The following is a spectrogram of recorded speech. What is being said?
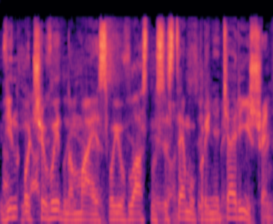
він очевидно має свою власну систему прийняття рішень.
